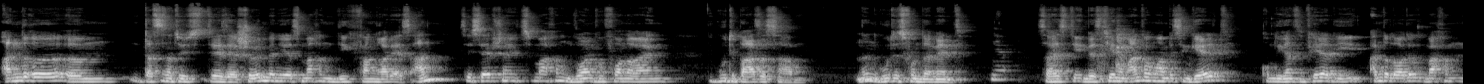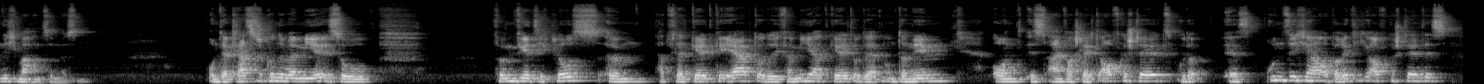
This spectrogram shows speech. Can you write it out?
Andere, ähm, das ist natürlich sehr, sehr schön, wenn die das machen, die fangen gerade erst an, sich selbstständig zu machen und wollen von vornherein eine gute Basis haben, ne, ein gutes Fundament. Ja. Das heißt, die investieren am Anfang mal ein bisschen Geld, um die ganzen Fehler, die andere Leute machen, nicht machen zu müssen. Und der klassische Kunde bei mir ist so 45 plus, ähm, hat vielleicht Geld geerbt oder die Familie hat Geld oder hat ein Unternehmen und ist einfach schlecht aufgestellt oder er ist unsicher, ob er richtig aufgestellt ist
